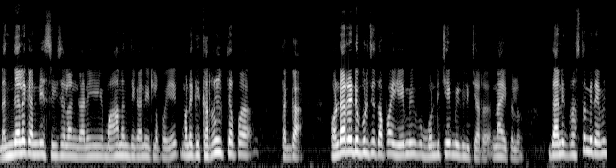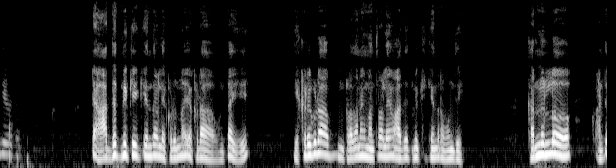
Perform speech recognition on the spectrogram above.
నంద్యాలకి అన్ని శ్రీశైలం కానీ మహానంది కానీ ఇట్లా పోయి మనకి కర్నూలు తప్ప తగ్గ కొండారెడ్డి బుర్జి తప్ప ఏమి మొండి చేయి మిగిలిచారు నాయకులు. దానికి ప్రస్తుతం మీరు ఏమి చేయగలరు అంటే ఆధ్యాత్మిక కేంద్రాలు ఎక్కడున్నాయో అక్కడ ఉంటాయి. ఇక్కడ కూడా ప్రధానంగా మంత్రాలయం ఆధ్యాత్మిక కేంద్రం ఉంది. కర్నూలులో అంటే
